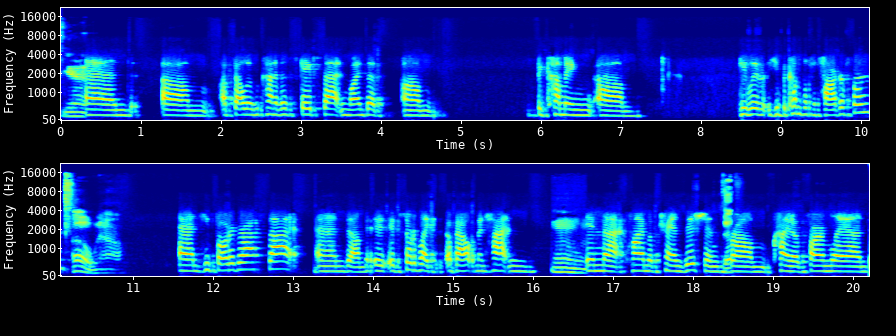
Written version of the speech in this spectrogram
yeah, and um, a fellow who kind of escapes that and winds up um, becoming. Um, he live, He becomes a photographer, oh wow, and he photographs that, and um, it, it's sort of like about Manhattan mm. in that time of transition Yep. from kind of farmland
